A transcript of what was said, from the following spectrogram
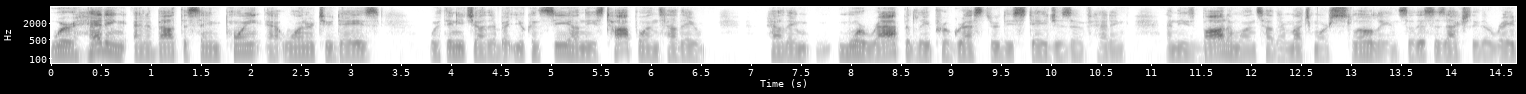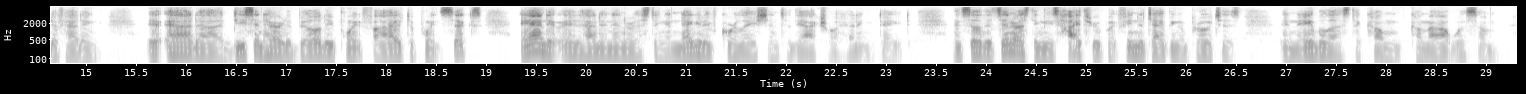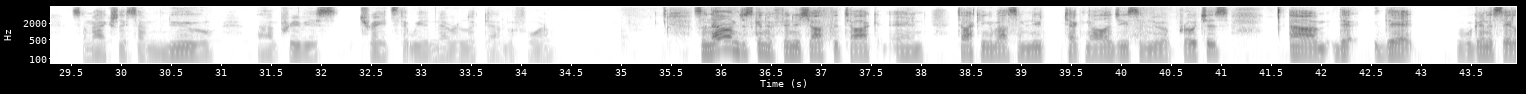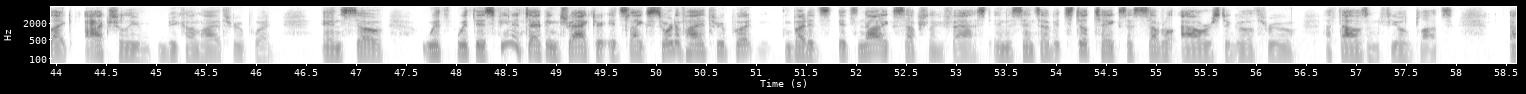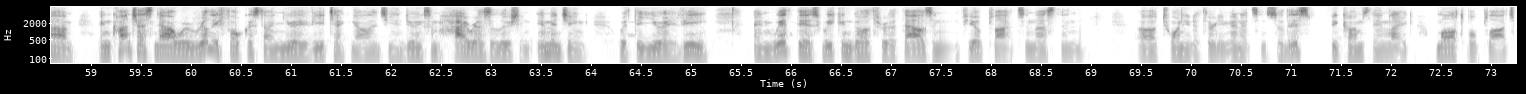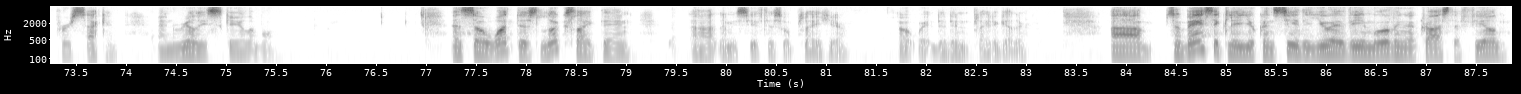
were heading at about the same point at one or two days within each other. But you can see on these top ones how they how they more rapidly progress through these stages of heading and these bottom ones how they're much more slowly and so this is actually the rate of heading it had a decent heritability 0.5 to 0.6 and it, it, had an interesting and negative correlation to the actual heading date. And so it's interesting these high throughput phenotyping approaches enable us to come come out with some some actually some new uh, previous traits that we had never looked at before. So now I'm just going to finish off the talk and talking about some new technologies, some new approaches um, that that we're going to say like actually become high throughput. And so with with this phenotyping tractor, it's like sort of high throughput, but it's it's not exceptionally fast in the sense of it still takes us several hours to go through a thousand field plots. Um, in contrast, now we're really focused on UAV technology and doing some high resolution imaging with the UAV. And with this, we can go through a thousand field plots in less than uh, 20 to 30 minutes. And so this becomes then like multiple plots per second and really scalable. And so what this looks like then, uh, let me see if this will play here. Oh, wait, they didn't play together. Uh, so basically you can see the UAV moving across the field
